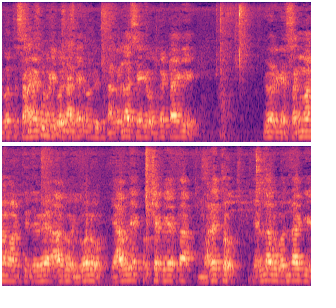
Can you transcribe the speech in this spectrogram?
ಇವತ್ತು ಸಮಯ ಕೂಡಿ ಬಂದಿದೆ. ನಾವೆಲ್ಲ ಸೇರಿ ಒಗ್ಗಟ್ಟಾಗಿ ಇವರಿಗೆ ಸನ್ಮಾನ ಮಾಡುತ್ತಿದ್ದೇವೆ ಹಾಗೂ ಇವರು ಯಾವುದೇ ಪಕ್ಷಭೇದ ಮರೆತು ಎಲ್ಲರೂ ಒಂದಾಗಿ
